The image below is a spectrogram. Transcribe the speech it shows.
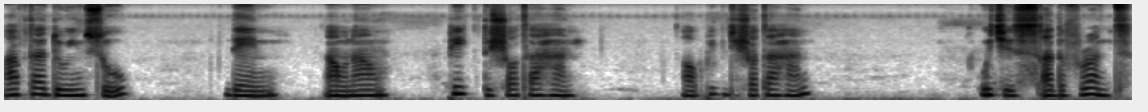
after doing so then I'll now pick the shorter hand. I'll pick the shorter hand which is at the front.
